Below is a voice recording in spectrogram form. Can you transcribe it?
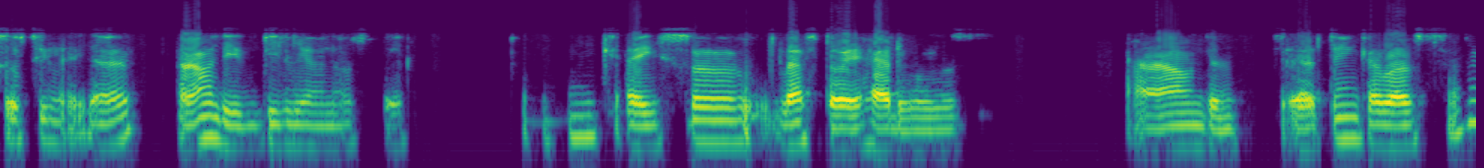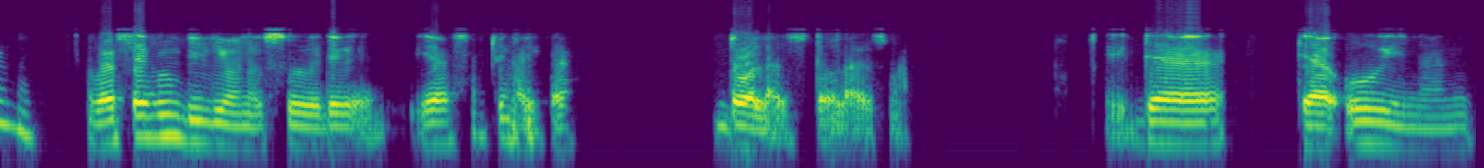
something like that, around a billion or so. I think I saw last I had was around I think about know, about seven billion or so. They, yeah, something like that. Dollars, dollars, man. They're they're owing and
